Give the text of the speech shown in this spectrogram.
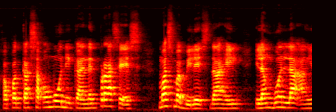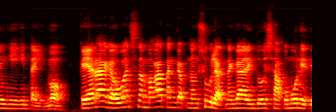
kapag ka sa komunika nag-process, mas mabilis dahil ilang buwan lang yung hihintayin mo. Kaya Raga, once na makatanggap ng sulat na galing doon sa community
